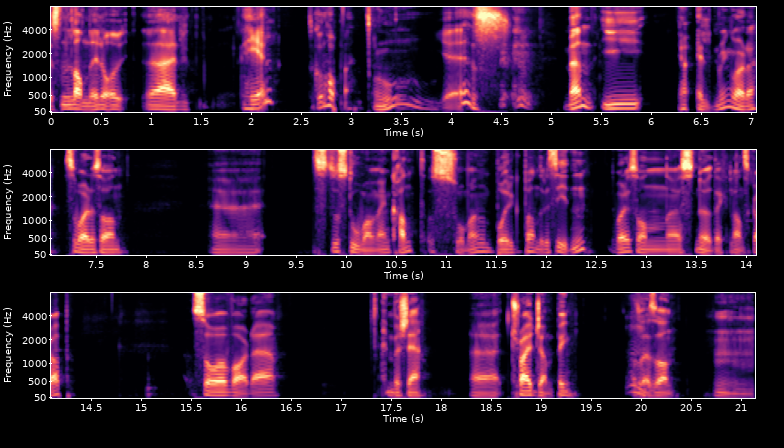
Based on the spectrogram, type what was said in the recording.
Hvis den lander og er hel, så kan du hoppe ned. Oh. Yes. Men i ja, Elden Ring var det, så var det sånn eh, Så sto man ved en kant, og så man en borg på andre siden. Det var et sånn eh, snødekt landskap. Så var det en beskjed. Uh, try jumping. Og så er det sånn hmm.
